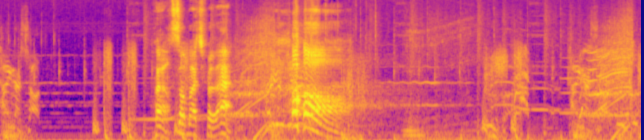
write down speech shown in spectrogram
Tiger shot! Well, so much for that. Oh! Tiger shot!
